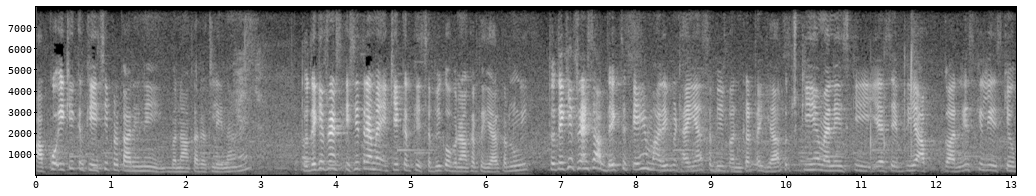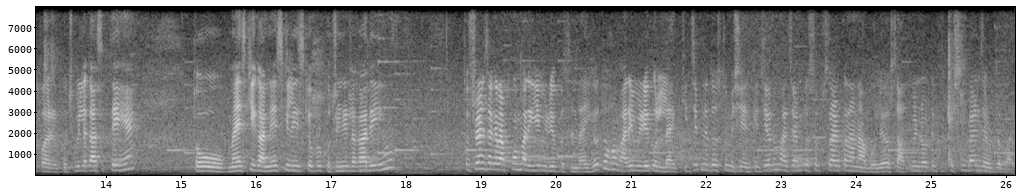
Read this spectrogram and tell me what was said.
आपको एक एक करके इसी प्रकार इन्हें बना कर रख लेना है। तो देखिए फ्रेंड्स इसी तरह मैं एक एक करके सभी को बनाकर तैयार कर लूँगी। तो देखिए फ्रेंड्स आप देख सकते हैं हमारी मिठाइयाँ सभी बनकर तैयार हो चुकी हैं। मैंने इसकी यह भी आप गार्निश के लिए इसके ऊपर कुछ भी लगा सकते हैं। तो मैं इसकी गार्निश के लिए इसके ऊपर कुछ नहीं लगा रही हूँ। तो फ्रेंड्स अगर आपको हमारी ये वीडियो पसंद आई हो तो हमारी वीडियो को लाइक कीजिए, अपने दोस्तों में शेयर कीजिए और हमारे चैनल को सब्सक्राइब करना ना भूलें और साथ में नोटिफिकेशन बेल ज़रूर दबाएँ,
